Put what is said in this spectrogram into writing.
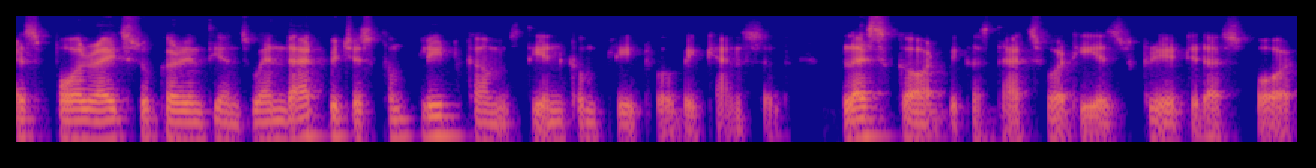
as Paul writes to Corinthians, when that which is complete comes, the incomplete will be cancelled. Bless God, because that's what He has created us for.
